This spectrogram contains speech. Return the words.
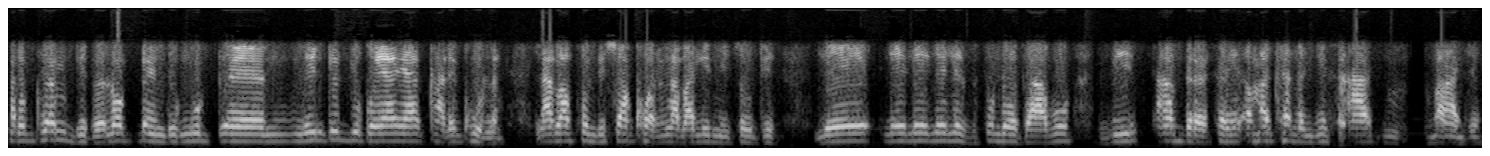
Curriculum development ngintuthuko ya curriculum labafundiswa khona labalimisi ukuthi le lezifundo zabo zi-addresse ama-challenges manje.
